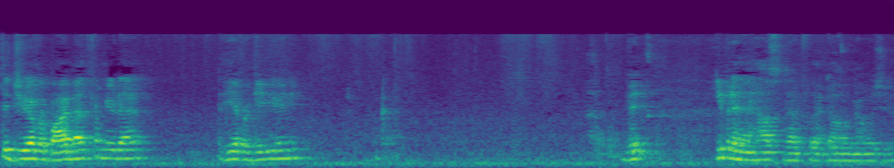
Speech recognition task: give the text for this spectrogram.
Did you ever buy meth from your dad? Did he ever give you any? Okay. Vin, you've been in the house enough for that dog knows you.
